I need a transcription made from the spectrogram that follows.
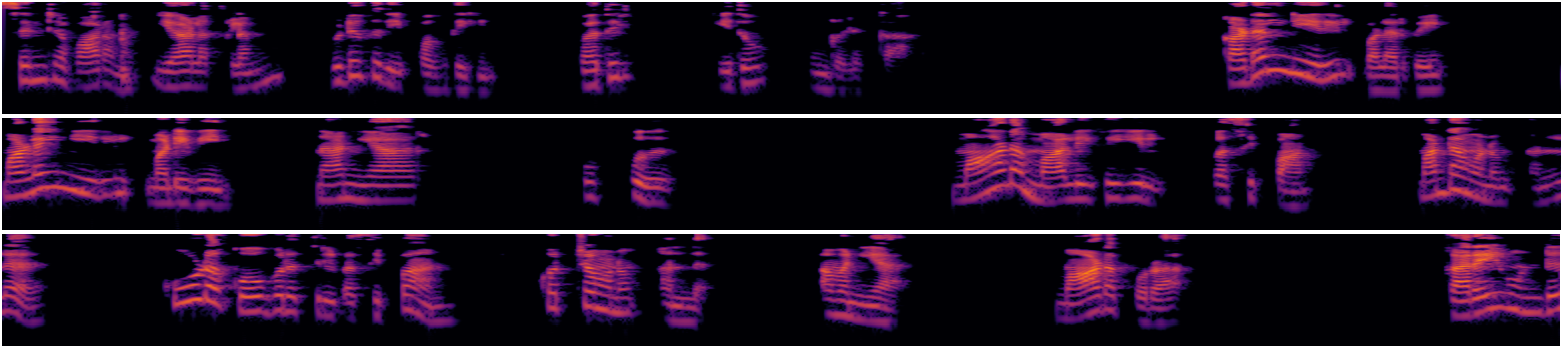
சென்ற வாரம் வியாழக்கிழமை விடுகதை பகுதியின் பதில் இதோ உங்களுக்காக. கடல் நீரில் வளர்வேன் மழை நீரில் மடிவேன். நான் யார்? உப்பு. மாட மாளிகையில் வசிப்பான். மன்னவனும் அல்ல கூட கோபுரத்தில் வசிப்பான். கொற்றவனும் அல்ல. அவன் யார்? மாடப்புறா கரை உண்டு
